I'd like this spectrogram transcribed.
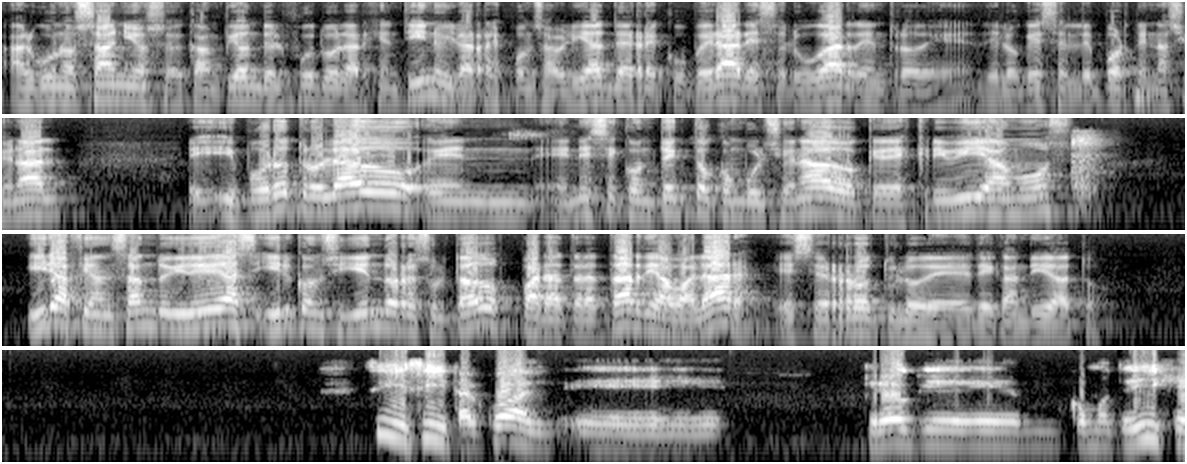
algunos años eh, campeón del fútbol argentino y la responsabilidad de recuperar ese lugar dentro de, de lo que es el deporte nacional Y, por otro lado, en, ese contexto convulsionado que describíamos, ir afianzando ideas, ir consiguiendo resultados para tratar de avalar ese rótulo de, candidato. Sí, sí, tal cual. Eh, creo que, como te dije,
